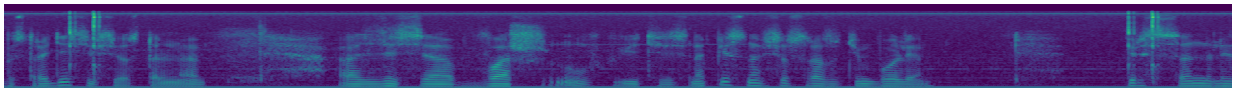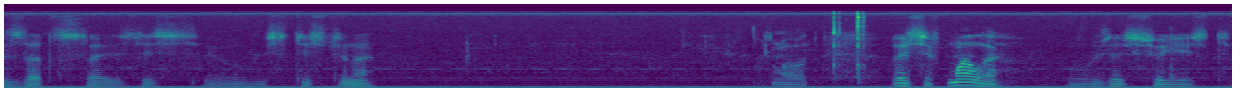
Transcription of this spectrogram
быстродействия и все остальное. А здесь а, ваш, ну, видите, здесь написано все сразу, тем более персонализация здесь естественно. Вот. Если мало здесь все есть.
